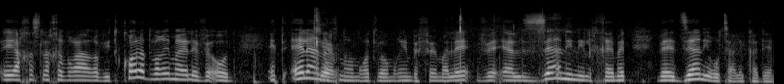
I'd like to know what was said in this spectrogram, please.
היחס לחברה הערבית, כל הדברים האלה ועוד. את אלה כן. אנחנו אומרות ואומרים בפה מלא, ועל זה אני נלחמת, ואת זה אני רוצה לקדם.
